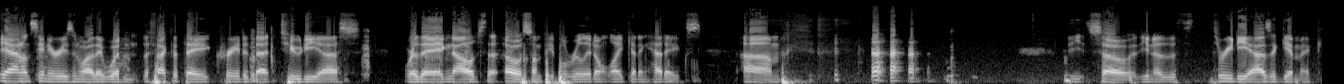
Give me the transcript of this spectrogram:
Yeah, I don't see any reason why they wouldn't. The fact that they created that 2DS, where they acknowledge that, oh, some people really don't like getting headaches. Um, so you know, the 3D as a gimmick,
